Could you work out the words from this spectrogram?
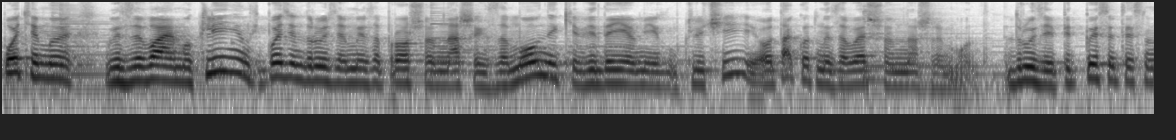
потім ми визиваємо клінінг, потім, друзі, ми запрошуємо наших замовників, віддаємо їм ключі, і отак от ми завершуємо наш ремонт. Друзі, підписуйтесь на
